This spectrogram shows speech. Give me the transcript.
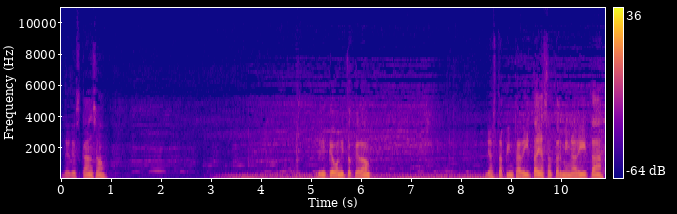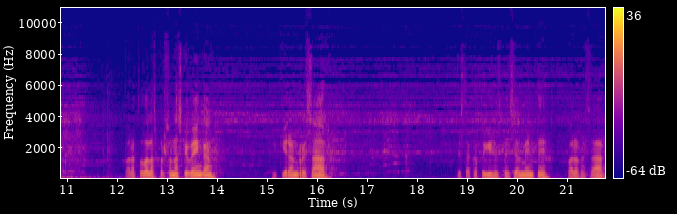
de descanso. Miren qué bonito quedó. Ya está pintadita, ya está terminadita. Para todas las personas que vengan, y quieran rezar. Esta capilla es especialmente para rezar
